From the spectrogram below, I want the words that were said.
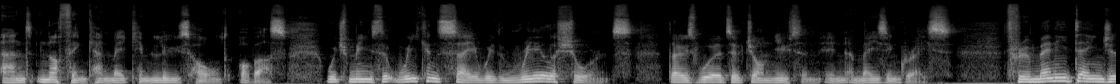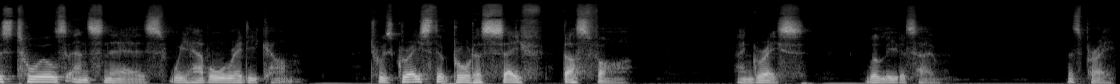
And nothing can make him lose hold of us, which means that we can say with real assurance those words of John Newton in Amazing Grace Through many dangers, toils, and snares we have already come. 'Twas grace that brought us safe thus far, and grace will lead us home. Let's pray.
